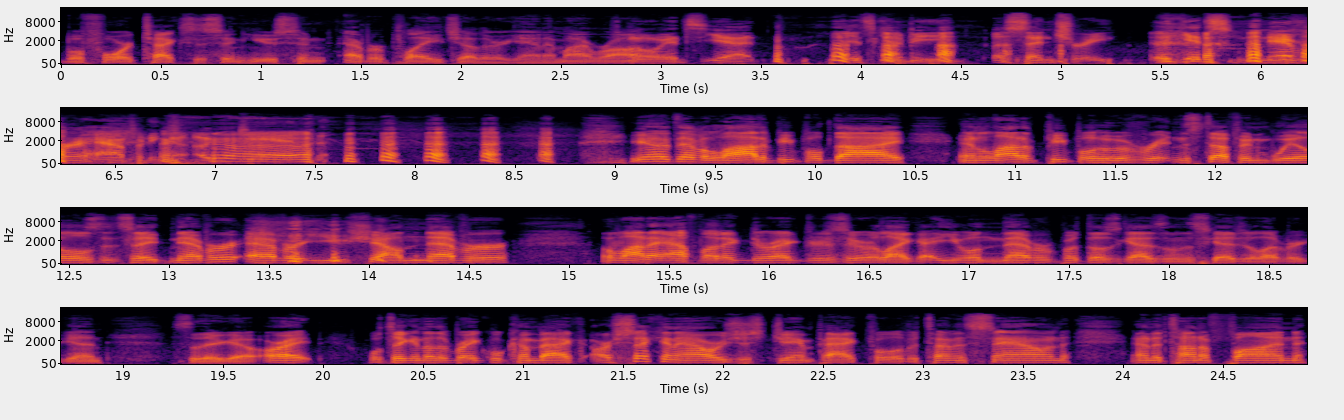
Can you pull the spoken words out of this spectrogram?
before Texas and Houston ever play each other again. Am I wrong? Oh, it's yeah, it's going to be a century. Like, it's never happening again. You're gonna have to have a lot of people die, and a lot of people who have written stuff in wills that say "never ever," "you shall never." A lot of athletic directors who are like, "You will never put those guys on the schedule ever again." So there you go. All right, we'll take another break. We'll come back. Our second hour is just jam packed, full of a ton of sound and a ton of fun,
